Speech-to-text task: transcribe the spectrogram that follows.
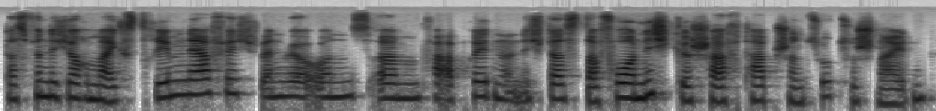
Das finde ich auch immer extrem nervig, wenn wir uns ähm, verabreden und ich das davor nicht geschafft habe, schon zuzuschneiden.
